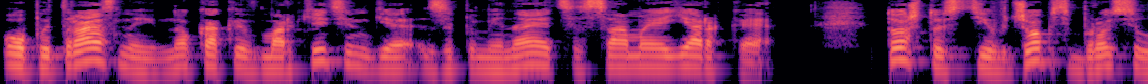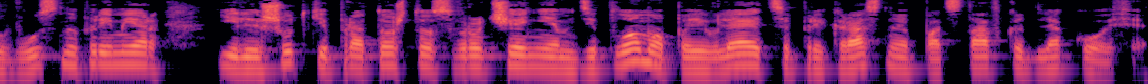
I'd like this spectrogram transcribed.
Опыт разный, но, как и в маркетинге, запоминается самое яркое. То, что Стив Джобс бросил вуз, например, или шутки про то, что с вручением диплома появляется прекрасная подставка для кофе.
